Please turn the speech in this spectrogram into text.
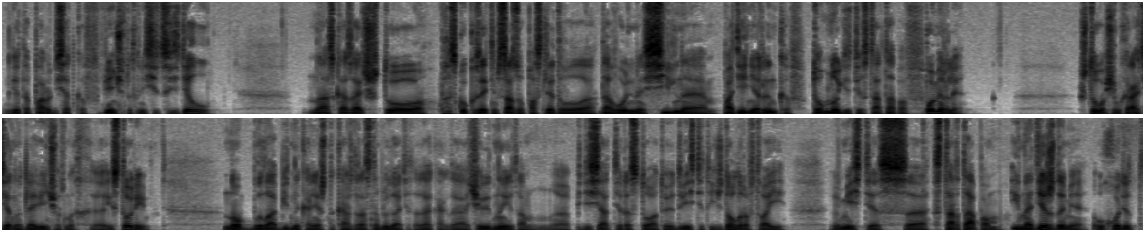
где-то пару десятков венчурных инвестиций сделал. Надо сказать, что поскольку за этим сразу последовало довольно сильное падение рынков, то многие этих стартапов померли, что, в общем, характерно для венчурных э, историй. Но было обидно, конечно, каждый раз наблюдать это, да, когда очередные там 50-100, а то и 200 тысяч долларов твои вместе с э, стартапом и надеждами уходят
